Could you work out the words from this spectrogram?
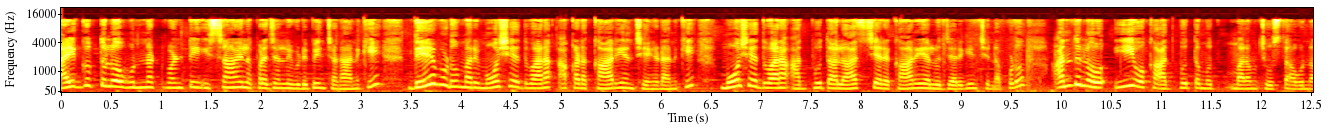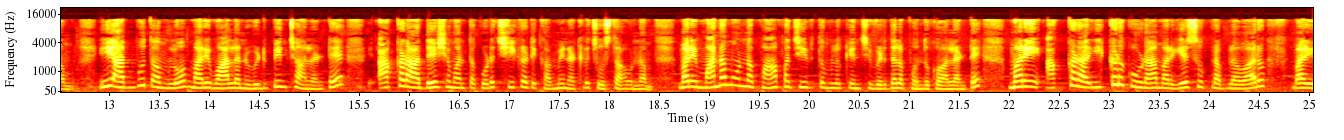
ఐగుప్తులో ఉన్నటువంటి ఇస్రాయేల్ ప్రజల్ని విడిపించడానికి దేవుడు మరి మోషే ద్వారా ద్వారా అక్కడ కార్యం చేయడానికి మోషే ద్వారా అద్భుతాలు ఆశ్చర్య కార్యాలు జరిగించినప్పుడు అందులో ఈ ఒక అద్భుతము మనం చూస్తా ఉన్నాము. ఈ అద్భుతంలో మరి వాళ్ళను విడిపించాలంటే అక్కడ ఆ దేశం అంతా కూడా చీకటి కమ్మినట్లు చూస్తా ఉన్నాం. మరి మనం ఉన్న పాప జీవితంలోకి విడుదల పొందుకోవాలంటే మరి అక్కడ ఇక్కడ కూడా మరి యేసు ప్రభుల వారు మరి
